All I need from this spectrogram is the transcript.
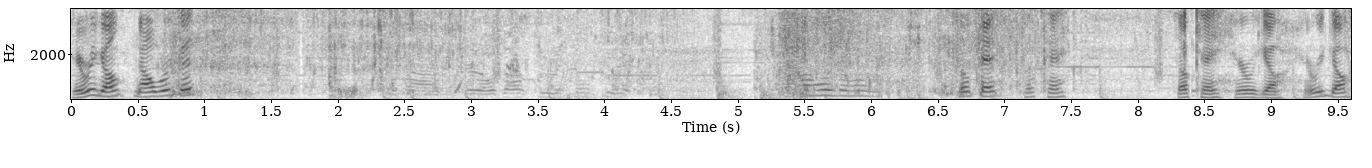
Here we go. No, we're good. It's okay. It's okay. It's okay. Here we go. Here we go.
